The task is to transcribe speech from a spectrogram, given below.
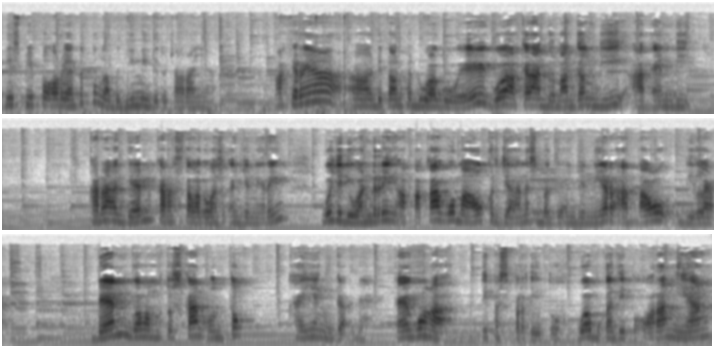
these people oriented tuh nggak begini gitu caranya. Akhirnya uh, di tahun kedua gue gue akhirnya ambil magang di R&D karena again karena setelah gue masuk engineering gue jadi wondering apakah gue mau kerjaannya sebagai engineer atau di lab. Dan gue memutuskan untuk kayaknya enggak deh. Kayak gue nggak tipe seperti itu. Gue bukan tipe orang yang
